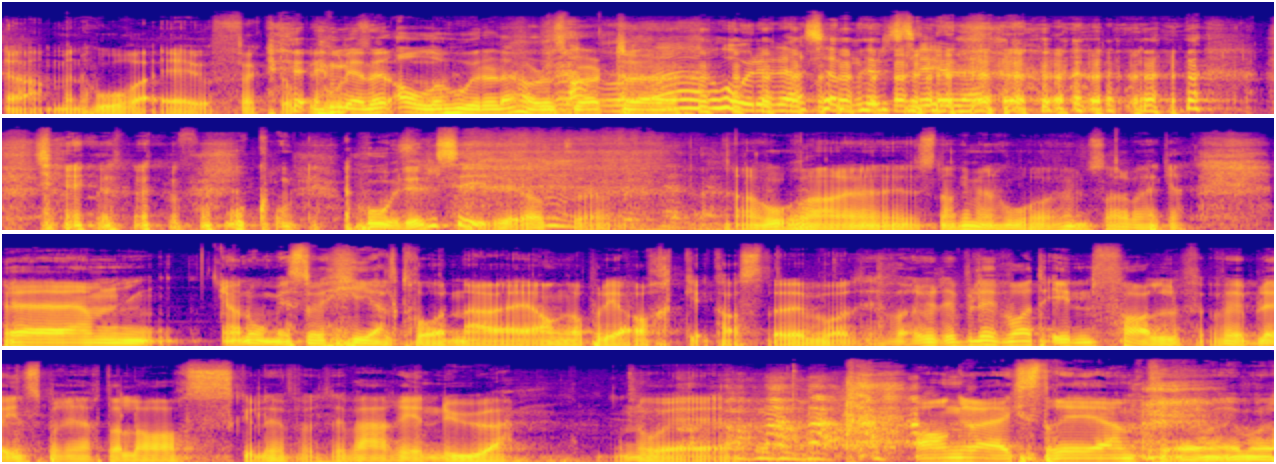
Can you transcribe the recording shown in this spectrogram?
Ja, men hora er jo fucked up. Mener alle horer det? Har du spurt? eh, Alle horer jeg kjenner, sier det. Horer sier at eh, Ja, hora, Snakker med en hore, hun sa det var helt greit. Ehm, ja, nå mister vi helt tråden her. Jeg angrer på de arkekastene. Det, var, det, var, det var et innfall. Jeg ble inspirert av Lars. Skulle være i nuet. Nå er, angrer jeg ekstremt. Jeg må,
